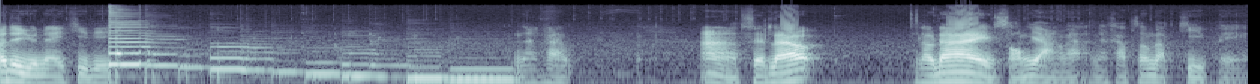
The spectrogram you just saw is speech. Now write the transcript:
ก็จะอยู่ในคีย์ D นะครับอ่าเสร็จแล้วเราได้ 2 อย่างแล้วนะครับสำหรับคีย์เพลง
